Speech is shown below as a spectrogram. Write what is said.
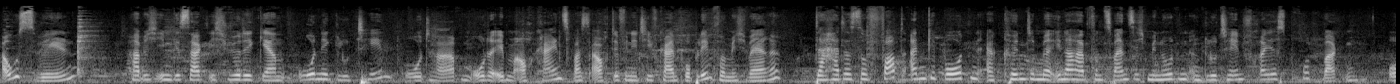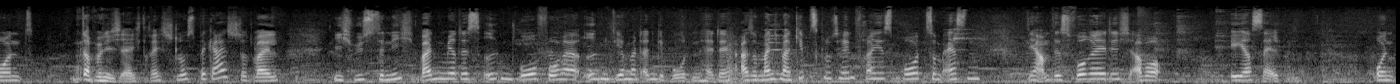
auswählen. Habe ich ihm gesagt, ich würde gern ohne Glutenbrot haben oder eben auch keins, was auch definitiv kein Problem für mich wäre. Da hat er sofort angeboten, er könnte mir innerhalb von 20 Minuten ein glutenfreies Brot backen. Und da bin ich echt recht schlussbegeistert, weil ich wüsste nicht, wann mir das irgendwo vorher irgendjemand angeboten hätte. Also manchmal gibt es glutenfreies Brot zum Essen, die haben das vorrätig, aber eher selten. Und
